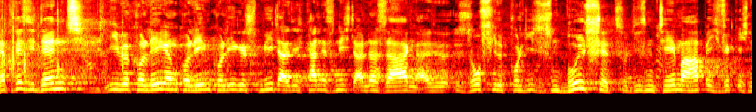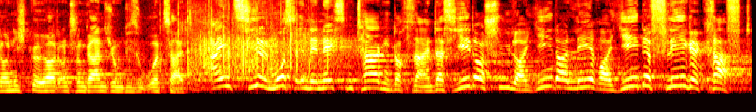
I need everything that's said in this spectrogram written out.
Herr Präsident, liebe Kolleginnen und Kollegen, Kollege Schmid, also ich kann es nicht anders sagen. Also so viel politischen Bullshit zu diesem Thema habe ich wirklich noch nicht gehört und schon gar nicht um diese Uhrzeit. Ein Ziel muss in den nächsten Tagen doch sein, dass jeder Schüler, jeder Lehrer, jede Pflegekraft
